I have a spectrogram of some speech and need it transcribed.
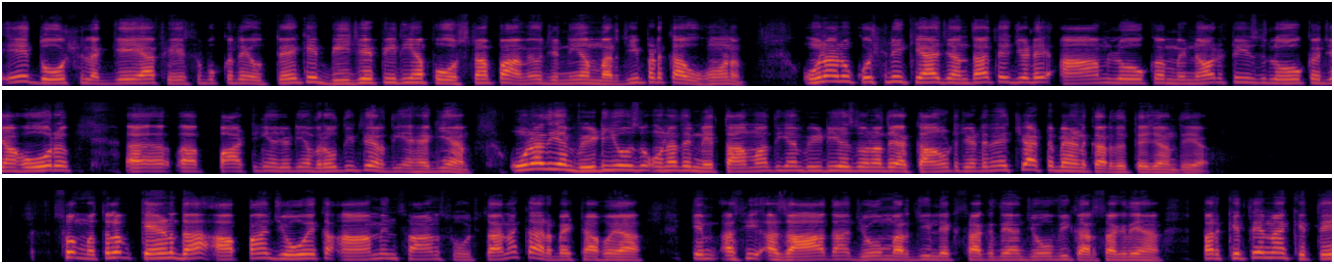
ਇਹ ਦੋਸ਼ ਲੱਗੇ ਆ ਫੇਸਬੁੱਕ ਦੇ ਉੱਤੇ ਕਿ ਬੀਜੇਪੀ ਦੀਆਂ ਪੋਸਟਾਂ ਭਾਵੇਂ ਉਹ ਜਿੰਨੀਆਂ ਮਰਜ਼ੀ ਭੜਕਾਊ ਹੋਣ, ਉਹਨਾਂ ਨੂੰ ਕੁਝ ਨਹੀਂ ਕਿਹਾ ਜਾਂਦਾ ਤੇ ਜਿਹੜੇ ਆਮ ਲੋਕ ਮਿਨੋਰਿਟੀਜ਼ ਲੋਕ ਜਾਂ ਹੋਰ ਪਾਰਟੀਆਂ ਜਿਹੜੀਆਂ ਵਿਰੋਧੀ ਧਿਰ ਦੀਆਂ ਹੈਗੀਆਂ, ਉਹਨਾਂ ਦੀਆਂ ਵੀਡੀਓਜ਼ ਉਹਨਾਂ ਦੇ ਨੇਤਾਵਾਂ ਦੀਆਂ ਵੀਡੀਓਜ਼ ਉਹਨਾਂ ਦੇ ਅਕਾਊਂਟ ਜਿਹੜੇ ਨੇ ਝੱਟ ਬੈਨ ਕਰ ਦਿੱਤੇ ਜਾਂਦੇ ਆ। ਸੋ ਮਤਲਬ ਕਹਿਣ ਦਾ ਆਪਾਂ ਜੋ ਇੱਕ ਆਮ ਇਨਸਾਨ ਸੋਚਦਾ ਨਾ, ਘਰ ਬੈਠਾ ਹੋਇਆ ਕਿ ਅਸੀਂ ਆਜ਼ਾਦ ਆ ਜੋ ਮਰਜ਼ੀ ਲਿਖ ਸਕਦੇ ਆ ਜੋ ਵੀ ਕਰ ਸਕਦੇ ਆ ਪਰ ਕਿਤੇ ਨਾ ਕਿਤੇ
